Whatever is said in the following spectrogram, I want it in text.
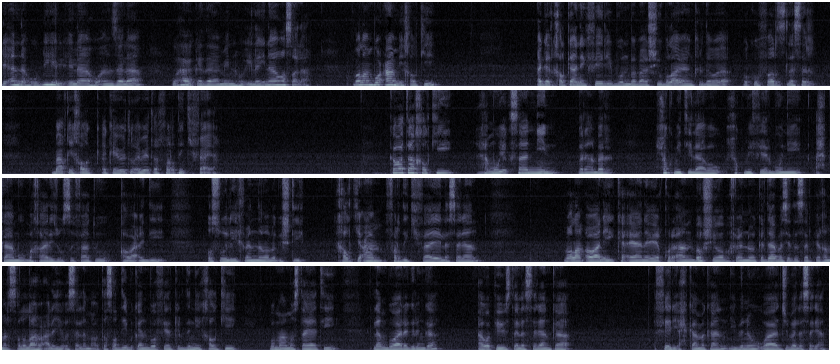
لانه به الاله انزلا وهکذا منه الینا وصلا بەڵام بۆ عامی خەڵکی ئەگەر خەڵکانێک فێری بوون بە باشی و بڵاویان کردەوە وەکو فەرز لەسەر باقی خەڵک ئەکەوێت و ئەبێتە فەڕدی کیفاە کەواتە خەڵکی هەموو یەکسان نین بەرامبەر حکمی تیلاوە و حکمی فێربوونی ئەحکام و مەخارج و صفات و قەواعدی ئوسولی خوێندنەوە بە گشتی خەڵکی عام فەڕدی کیفایەیە لەسەریان بەڵام ئەوانەی کە ئەیانەوێ قورئان بەو شێوە بخوێنەوە کە دابەزێتە سەر پێغەمبەر صلی الله علیه و سلم و تەسەدی بکەن بۆ فێرکردنی خەڵکی بۆ مامۆستایەتی لەم بوارە گرنگە ئەوە پێویستە لەسەریان کە فێری ئەحکامەکانی بن و واجبە لەسەریان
